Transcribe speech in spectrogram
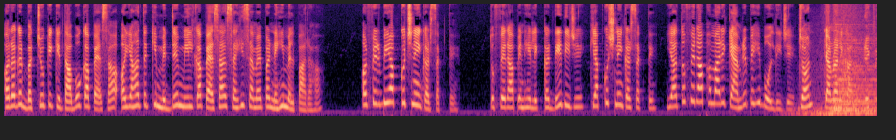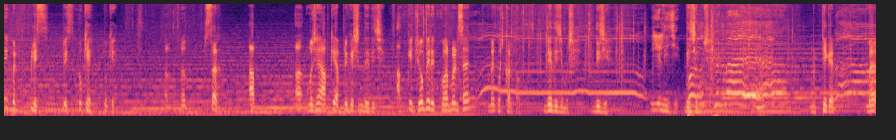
और अगर बच्चों के किताबों का पैसा और यहाँ तक कि मिड डे मील का पैसा सही समय पर नहीं मिल पा रहा और फिर भी आप कुछ नहीं कर सकते तो फिर आप इन्हें लिखकर दे दीजिए कि आप कुछ नहीं कर सकते। या तो फिर आप हमारे कैमरे पे ही बोल दीजिए। जॉन कैमरा निकालो। एक एक मिनट प्लीज़ प्लीज़ रुके रुकिए। अ, सर आप अ, मुझे आपकी एप्लीकेशन दे दीजिए। आपके जो भी रिक्वायरमेंट्स है मैं कुछ करता हूँ। दे दीजिए मुझे दीजिए। ये लीजिए। दीजिए मुझे। ठीक है मैं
